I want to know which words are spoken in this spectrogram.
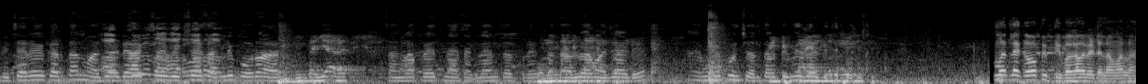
बिचारे करतात माझ्यासाठी अक्षय बिक्षय सगळी पोरं आहेत. तयार आहे चांगला प्रयत्न आहे सगळ्यांचाच प्रयत्न चालू आहे माझ्यासाठी मी पण चलतो टीमीसाठी मधल्या केव्हा फिफ्टी बघायला भेटेल आम्हाला.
